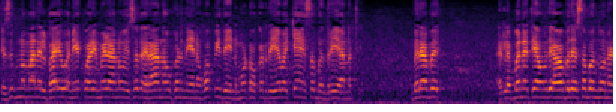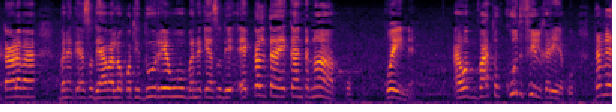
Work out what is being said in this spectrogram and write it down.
કે જીભનો માનેલ ભાઈ હોય ને એકવાર મેળા ન હોય છતાં રા નવઘણ ને એને હોપી દે ને મોટો કરી દે, એવા ક્યાંય સંબંધ રહ્યા નથી. બરાબર? એટલે બને ત્યાં સુધી આવા બધા સંબંધોને ટાળવા, બને ત્યાં સુધી આવા લોકોથી દૂર રહેવું, બને ત્યાં સુધી એકલતા એકાંત ન આપવો, કોઈને. આ વાતો ખુદ ફીલ કરી શકો. તમે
